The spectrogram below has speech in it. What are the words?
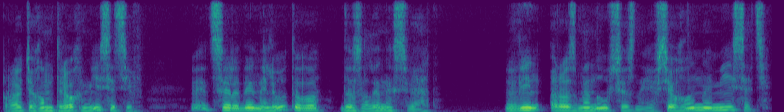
протягом трьох місяців від середини лютого до зелених свят. Він розминувся з нею всього на місяць.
